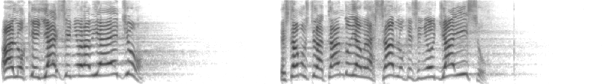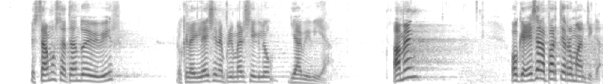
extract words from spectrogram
a lo que ya el Señor había hecho. Estamos tratando de abrazar lo que el Señor ya hizo. Estamos tratando de vivir lo que la iglesia en el primer siglo ya vivía. Amén. Ok, esa es la parte romántica.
